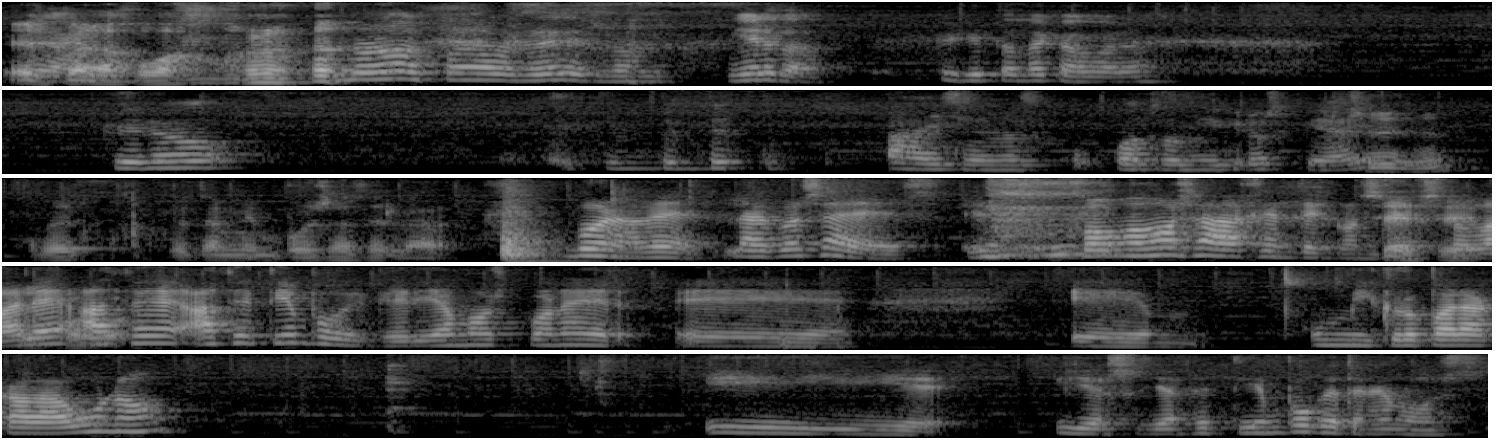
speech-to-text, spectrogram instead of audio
Es para no. jugar. No, no, es para las redes, no. Mierda, que quita la cámara. Pero... Ahí son los cuatro micros que hay. Sí, sí. A ver, que también puedes hacer la... Bueno, a ver, la cosa es, eh, pongamos a la gente en contexto, Sí, sí, por ¿vale? Hace, hace tiempo que queríamos poner eh, eh, un micro para cada uno y, y eso, ya hace tiempo que tenemos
